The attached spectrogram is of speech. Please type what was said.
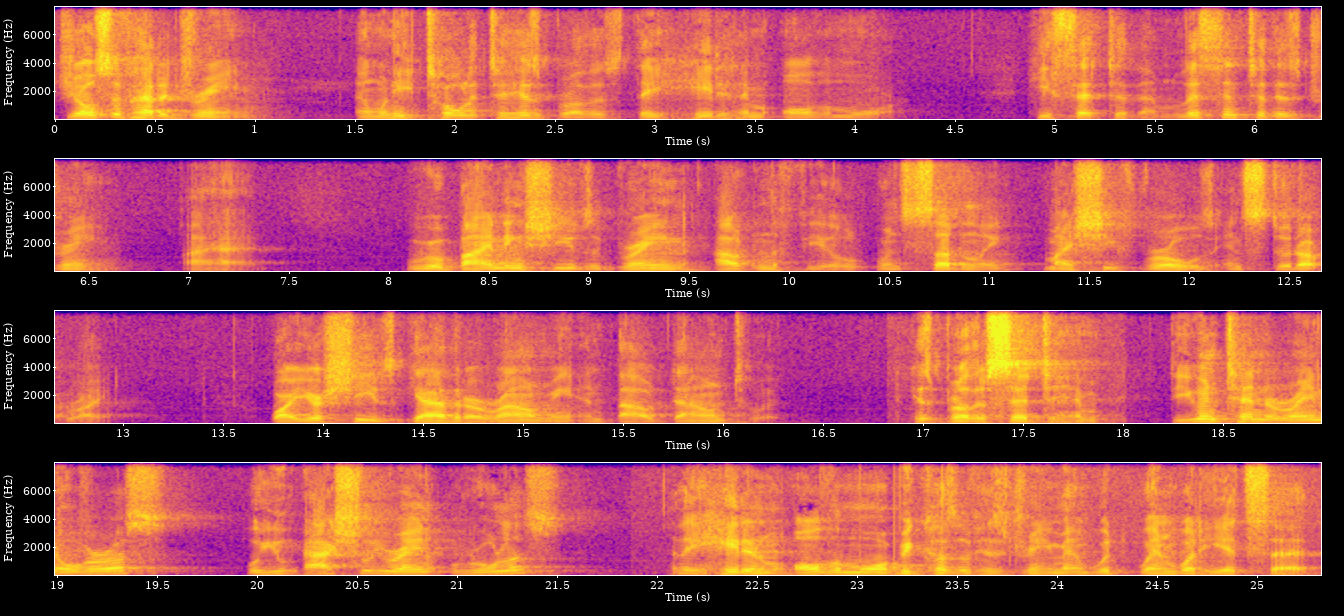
Joseph had a dream and when he told it to his brothers, they hated him all the more. He said to them, Listen to this dream I had. We were binding sheaves of grain out in the field when suddenly my sheaf rose and stood upright, while your sheaves gathered around me and bowed down to it. His brothers said to him, Do you intend to reign over us? Will you actually reign, rule us? And they hated him all the more because of his dream and when what he had said.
